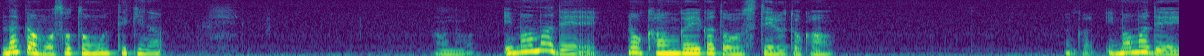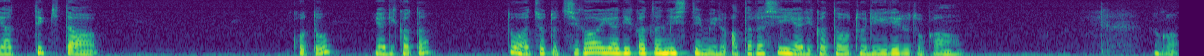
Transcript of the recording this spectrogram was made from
中も外も的な。あの今までの考え方を捨てるとかなんか今までやってきたこと？やり方？とはちょっと違うやり方にしてみる。新しいやり方を取り入れるとか。なんか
